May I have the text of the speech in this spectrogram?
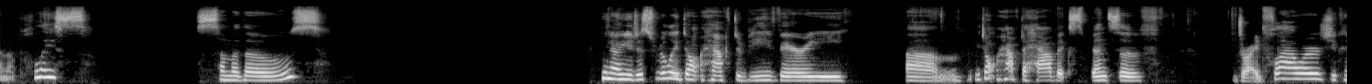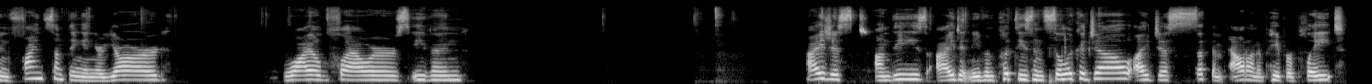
Going to place some of those. You know, you just really don't have to be very, um, you don't have to have expensive dried flowers. You can find something in your yard, wildflowers even. I just, on these, I didn't even put these in silica gel. I just set them out on a paper plate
